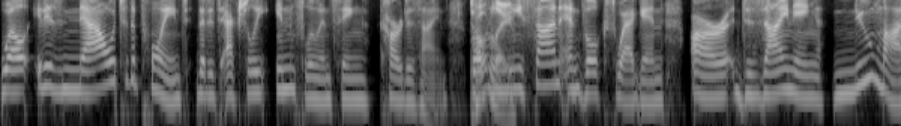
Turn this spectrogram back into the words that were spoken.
Well, it is now to the point that it's actually influencing car design. Both Totally. Nissan and Volkswagen are designing new models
